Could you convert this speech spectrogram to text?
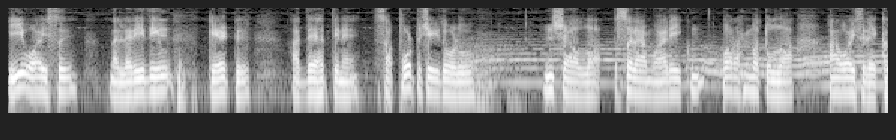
ഈ വോയിസ് നല്ല രീതിയിൽ കേട്ട് അദ്ദേഹത്തിനെ സപ്പോർട്ട് ചെയ്തോളൂ. ഇൻഷാല്ല അസ്സലാമു അലൈക്കും വറഹ്മത്തുള്ള. ആ വോയിസിലേക്ക്.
